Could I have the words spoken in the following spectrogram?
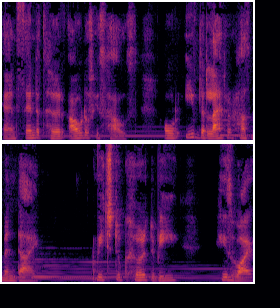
and sendeth her out of his house, or if the latter husband die, which took her to be his wife,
